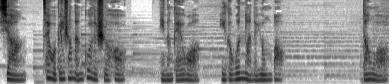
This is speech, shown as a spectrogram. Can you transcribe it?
想在我悲伤难过的时候，你能给我一个温暖的拥抱；当我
